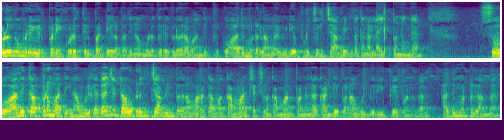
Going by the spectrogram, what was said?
ஒழுங்குமுறை விற்பனை கூடத்தின் பட்டியலை பார்த்தீங்கன்னா உங்களுக்கு ரெகுலராக வந்துட்டு இருக்கும். அது மட்டும் இல்லாமல் வீடியோ பிடிச்சிருச்சு அப்படின்னு பார்த்தீங்கன்னா லைக் பண்ணுங்கள் ஸோ அதுக்கப்புறம் பார்த்தீங்கன்னா உங்களுக்கு ஏதாச்சும் டவுட் இருந்துச்சு அப்படின்னு பார்த்தீங்கன்னா மறக்காம கமெண்ட் செக்ஷனில் கமெண்ட் பண்ணுங்க. கண்டிப்பாக நான் உங்களுக்கு ரீப்ளே பண்ணுவேன். அது மட்டும் இல்லாமல்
